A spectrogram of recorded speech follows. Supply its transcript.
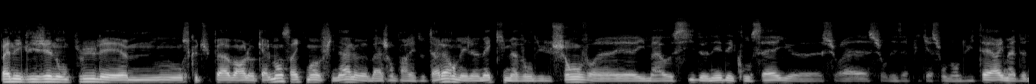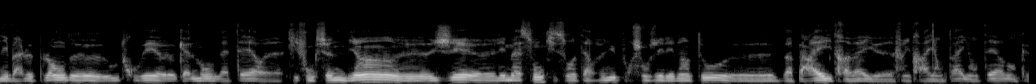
Pas négliger non plus les, ce que tu peux avoir localement. C'est vrai que moi, au final, bah, j'en parlais tout à l'heure, mais le mec qui m'a vendu le chanvre, il m'a aussi donné des conseils, heu, sur sur des applications d'enduitaire. Il m'a donné, bah, le plan de où trouver, heu, localement de la terre, qui fonctionne bien. J'ai, les maçons qui sont intervenus pour changer les linteaux, bah, pareil, ils travaillent, ils travaillent en paille, en terre, donc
